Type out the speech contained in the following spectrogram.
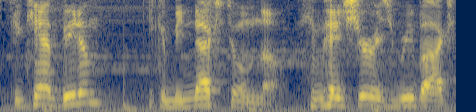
If you can't beat him, you can be next to him though. He made sure his Reeboks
